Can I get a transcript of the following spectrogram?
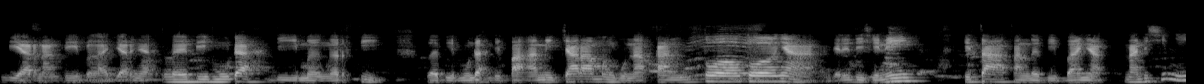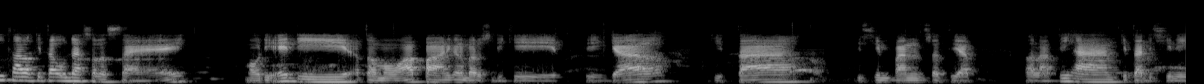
biar nanti belajarnya lebih mudah dimengerti, lebih mudah dipahami cara menggunakan tool-toolnya. Jadi di sini kita akan lebih banyak. Nah, di sini kalau kita udah selesai, mau diedit atau mau apa, ini kan baru sedikit. Tinggal kita disimpan setiap uh, latihan, kita di sini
